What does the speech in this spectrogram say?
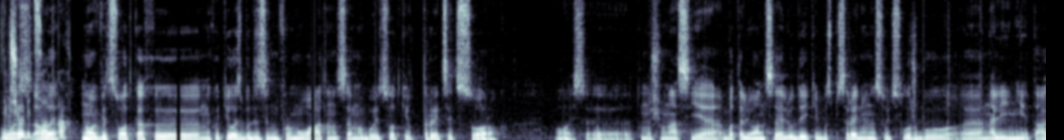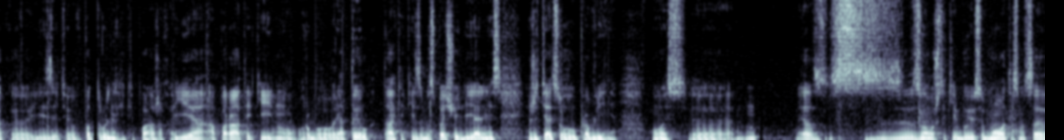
Якщо Ось, в відсотках? ну, в відсотках е, не хотілося б дезінформувати, але це, мабуть, відсотків 30-40. Ось, е, тому що в нас є батальйон, це люди, які безпосередньо несуть службу е, на лінії, так, е, їздять в патрульних екіпажах. А є апарат, який, ну, грубо говоря, тил, так, який забезпечує діяльність життя цього управління. Ось, ну, я з- з- знову ж таки боюсь обмовитись, ну це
